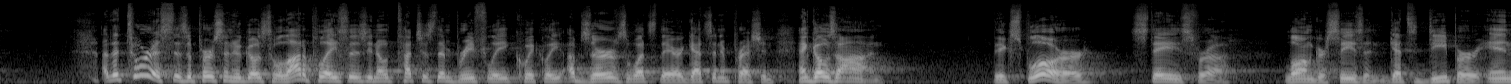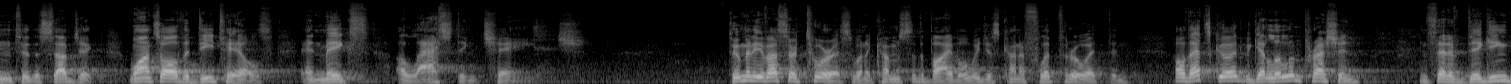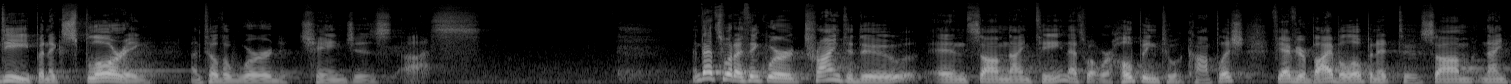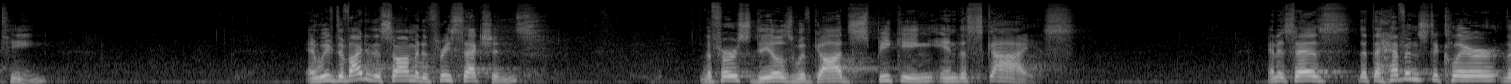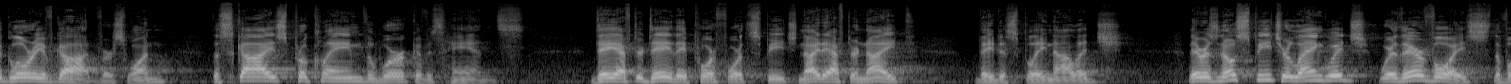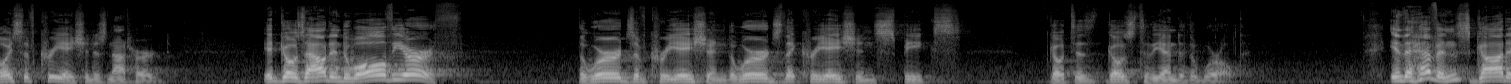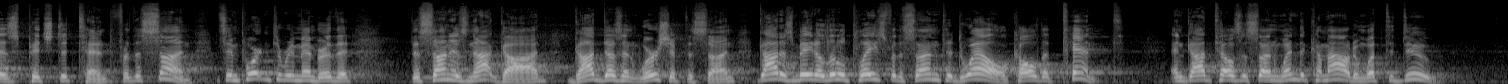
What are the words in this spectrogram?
Uh, the tourist is a person who goes to a lot of places, you know, touches them briefly, quickly, observes what's there, gets an impression, and goes on. The explorer stays for a longer season, gets deeper into the subject, wants all the details, and makes a lasting change. Too many of us are tourists when it comes to the Bible. We just kind of flip through it and, oh, that's good. We get a little impression instead of digging deep and exploring until the Word changes us. And that's what I think we're trying to do in Psalm 19. That's what we're hoping to accomplish. If you have your Bible, open it to Psalm 19. And we've divided the psalm into three sections. The first deals with God speaking in the skies. And it says that the heavens declare the glory of God, verse 1. The skies proclaim the work of his hands. Day after day they pour forth speech, night after night they display knowledge. There is no speech or language where their voice, the voice of creation, is not heard. It goes out into all the earth, the words of creation, the words that creation speaks go to, goes to the end of the world. In the heavens, God has pitched a tent for the sun. It's important to remember that the sun is not God. God doesn't worship the sun. God has made a little place for the sun to dwell called a tent. And God tells the sun when to come out and what to do.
